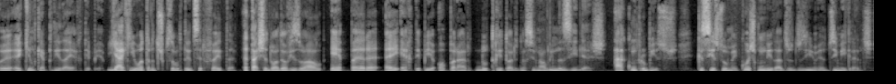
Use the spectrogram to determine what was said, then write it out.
uh, aquilo que é pedido à RTP. E há aqui outra discussão que tem de ser feita. A taxa do audiovisual é para a RTP operar no território nacional e nas ilhas. Há compromissos que se assumem com as comunidades dos imigrantes,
